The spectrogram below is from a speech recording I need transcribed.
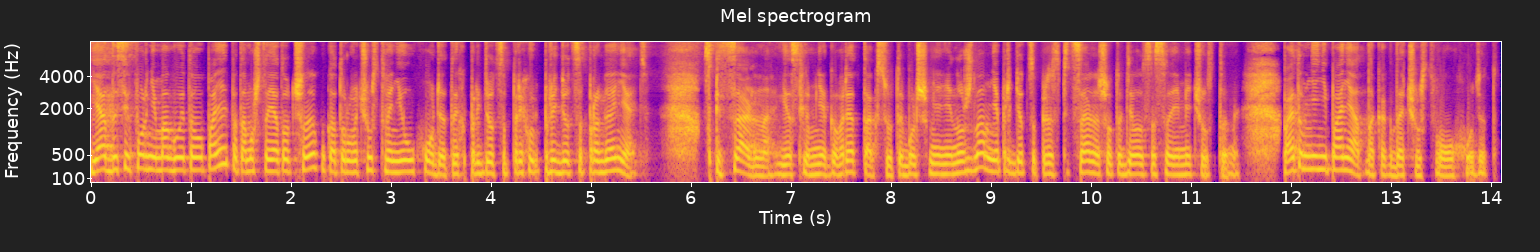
Я до сих пор не могу этого понять, потому что я тот человек, у которого чувства не уходят, их придется, придется прогонять специально. Если мне говорят, так, все, ты больше мне не нужна, мне придется специально что-то делать со своими чувствами. Поэтому мне непонятно, когда чувства уходят.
